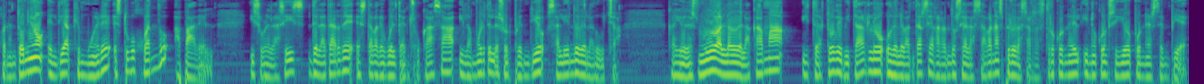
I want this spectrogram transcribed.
Juan Antonio, el día que muere, estuvo jugando a pádel y sobre las seis de la tarde estaba de vuelta en su casa y la muerte le sorprendió saliendo de la ducha. Cayó desnudo al lado de la cama y trató de evitarlo o de levantarse agarrándose a las sábanas, pero las arrastró con él y no consiguió ponerse en pie.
